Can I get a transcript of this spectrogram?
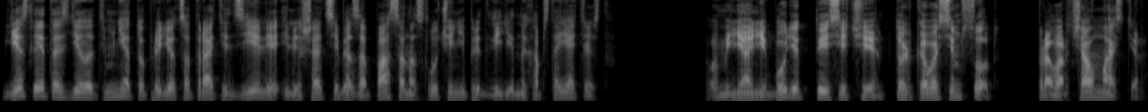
Если это сделать мне, то придется тратить зелье и лишать себя запаса на случай непредвиденных обстоятельств. «У меня не будет тысячи, только восемьсот», — проворчал мастер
